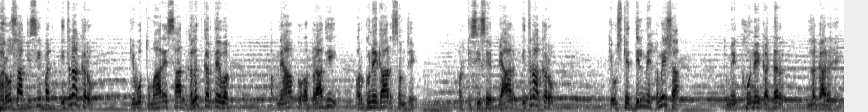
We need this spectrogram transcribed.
भरोसा किसी पर इतना करो कि वो तुम्हारे साथ गलत करते वक्त अपने आप को अपराधी और गुनेगार समझे। और किसी से प्यार इतना करो कि उसके दिल में हमेशा तुम्हें खोने का डर लगा रहे।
